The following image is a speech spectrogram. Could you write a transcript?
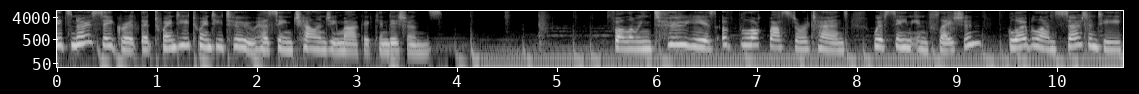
It's no secret that 2022 has seen challenging market conditions. Following two years of blockbuster returns, we've seen inflation, global uncertainty,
